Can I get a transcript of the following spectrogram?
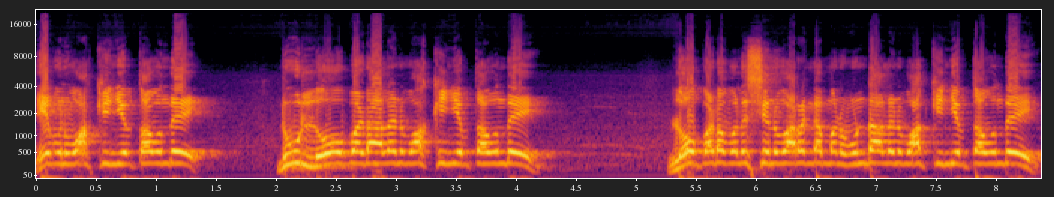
దేవుని వాక్యం చెప్తా ఉంది. నువ్వు లోబడాలని వాక్యం చెప్తా ఉంది. లోపడవలసిన వారంగా మనం ఉండాలని వాక్యం చెప్తా ఉంది.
